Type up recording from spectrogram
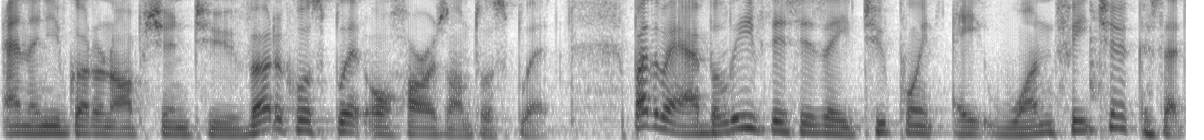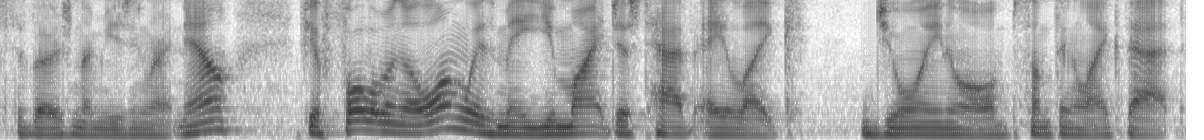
And then you've got an option to vertical split or horizontal split. By the way, I believe this is a 2.81 feature because that's the version I'm using right now. If you're following along with me, you might just have a like join or something like that.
